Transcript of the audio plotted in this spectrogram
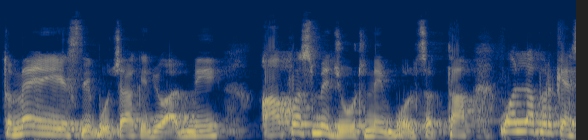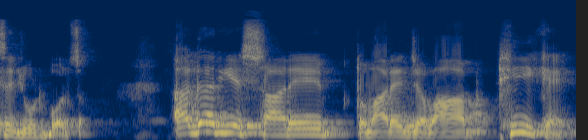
تو میں یہ اس لیے پوچھا کہ جو آدمی آپس میں جھوٹ نہیں بول سکتا، وہ اللہ پر کیسے جھوٹ بول سکتا؟ اگر یہ سارے تمہارے جواب ٹھیک ہے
